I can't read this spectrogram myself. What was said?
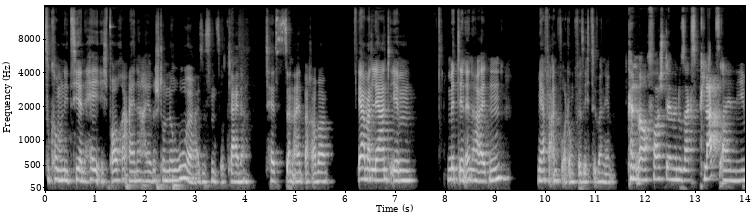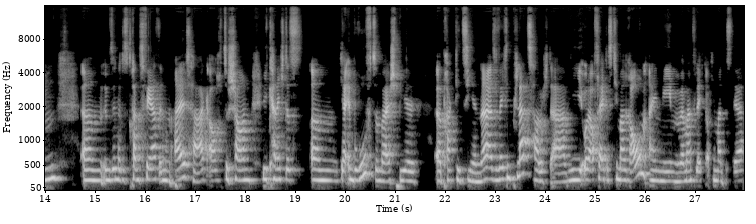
zu kommunizieren, hey, ich brauche eine halbe Stunde Ruhe. Also es sind so kleine Tests dann einfach, aber ja, man lernt eben mit den Inhalten mehr Verantwortung für sich zu übernehmen. Könnte mir auch vorstellen, wenn du sagst, Platz einnehmen, ähm, im Sinne des Transfers in den Alltag, auch zu schauen, wie kann ich das ähm, ja im Beruf zum Beispiel äh, praktizieren. Ne? Also welchen Platz habe ich da? Wie, oder auch vielleicht das Thema Raum einnehmen, wenn man vielleicht auch jemand ist, der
